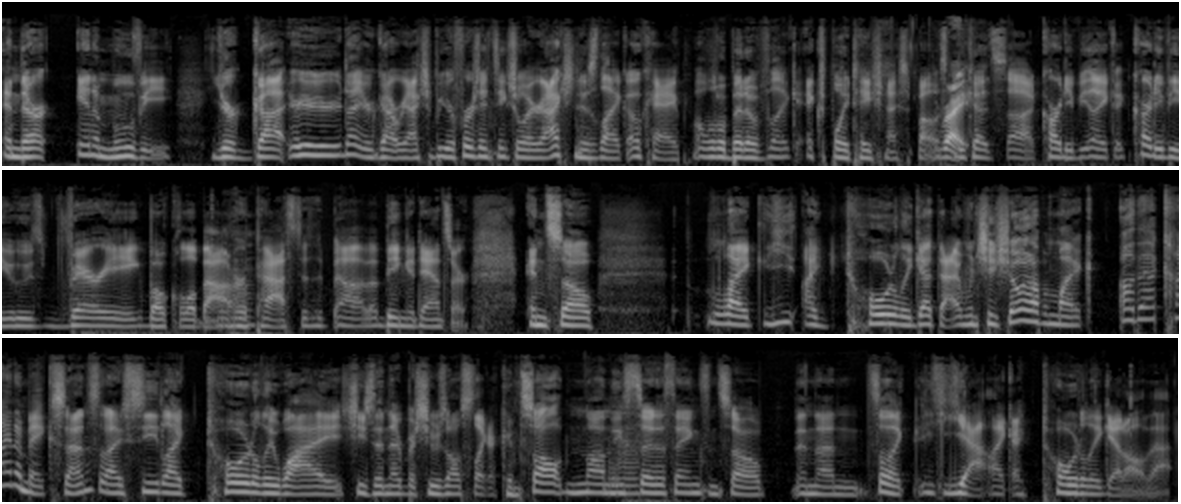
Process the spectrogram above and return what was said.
and they're in a movie, your gut, or your, not your gut reaction, but your first instinctual reaction is like, okay, a little bit of like exploitation, I suppose, Right. Because uh, Cardi B, like Cardi B, who's very vocal about her past as uh, being a dancer, and so like I totally get that. And when she showed up, I'm like, oh, that kind of makes sense, and I see like totally why she's in there. But she was also like a consultant on these sort of things, and so and then so like yeah, like I totally get all that.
